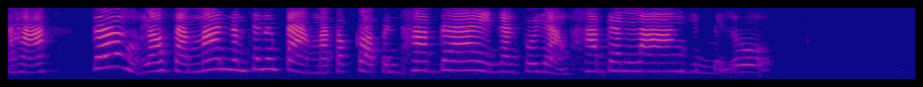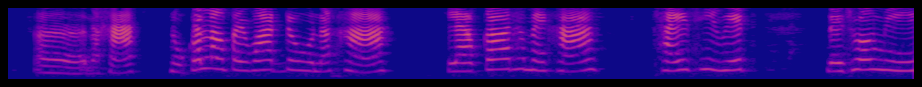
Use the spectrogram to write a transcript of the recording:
นะคะ ซึ่งเราสามารถนำเส้นต่างๆ มาประกอบเป็นภาพได้ดังตัวอย่างภาพด้านล่างเห็นไหมลูก เออนะคะ หนูก็ลองไปวาดดูนะคะ แล้วก็ทำไมคะ ใช้ชีวิตในช่วงนี้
